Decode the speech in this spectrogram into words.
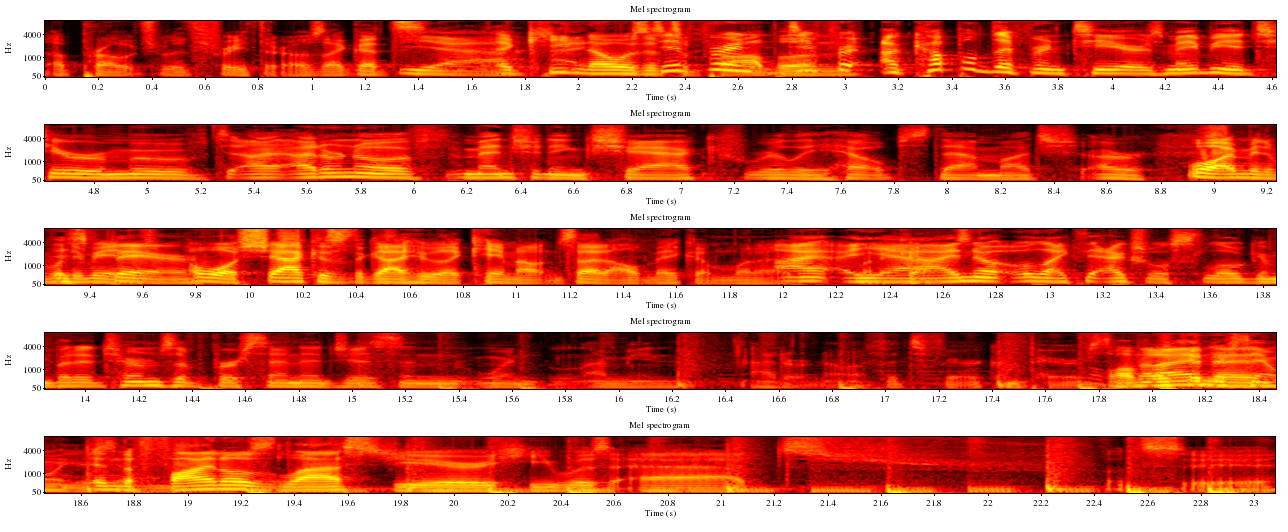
approach with free throws. Like that's Yeah, Like he knows it's different, a problem. Different, a couple different tiers, maybe a tier removed. I, I don't know if mentioning Shaq really helps that much. Or Well, I mean, what do you mean? fair. Oh, well, Shaq is the guy who like came out and said, "I'll make him when I." I when yeah, I know like the actual slogan, but in terms of percentages and when I mean, I don't know if it's fair comparison. Well, I'm but I looking understand in, what you're in saying. the finals last year. He was at let's see,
